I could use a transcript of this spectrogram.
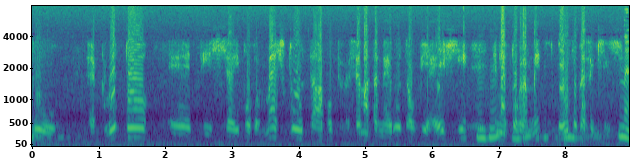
του πλούτο, ε, τις ε, υποδομές του, τα θέματα νερού τα οποία έχει, mm-hmm. την ακτογραμμή και ούτω καθεξής. Ναι.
